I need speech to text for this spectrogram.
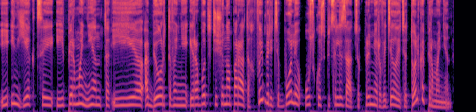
и инъекции, и перманент, и обертывание, и работать еще на аппаратах. Выберите более узкую специализацию. К примеру, вы делаете только перманент,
